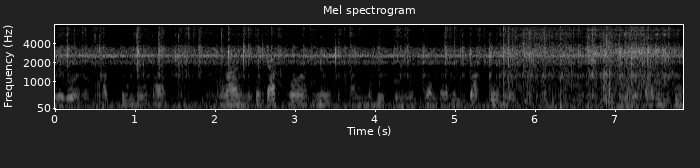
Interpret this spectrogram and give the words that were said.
มีหัวขับตุ้มหมูค่ะร้ามันจะจับพอมีมันมันดูตรงก่อนแล้วมันจับตุ้มเลยมันจับตุ้ม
